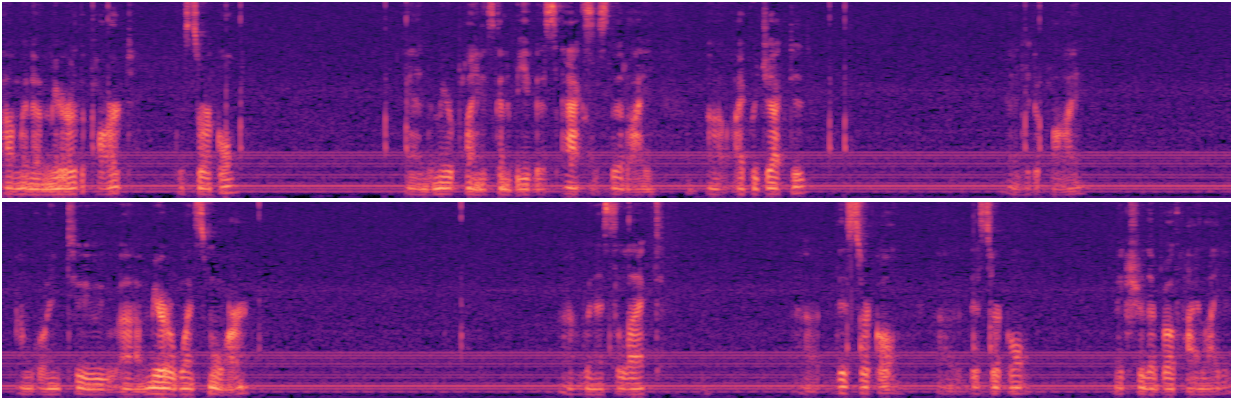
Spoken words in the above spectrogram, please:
I'm going to mirror the part, the circle, and the mirror plane is going to be this axis that I, uh, I projected and hit apply. I'm going to uh, mirror once more. I'm going to select uh, this circle, uh, this circle, make sure they're both highlighted.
